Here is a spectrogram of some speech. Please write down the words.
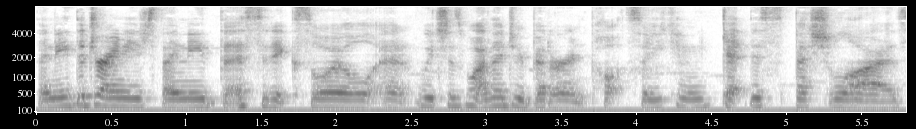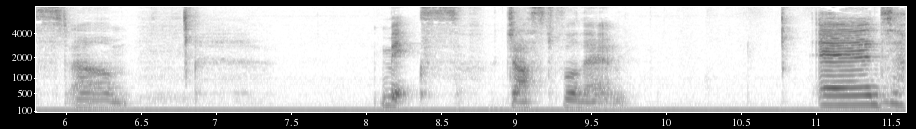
They need the drainage, they need the acidic soil, and which is why they do better in pots. So you can get this specialized um, mix just for them. And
